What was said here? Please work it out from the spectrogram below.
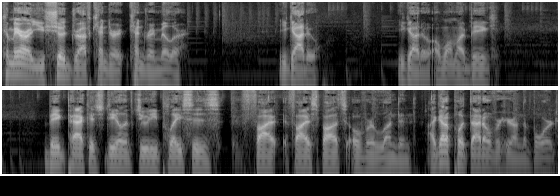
Kamara, you should draft Kendra Kendre Miller. You got to, you got to. I want my big, big package deal if Jeudy places five five spots over London. I got to put that over here on the board.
